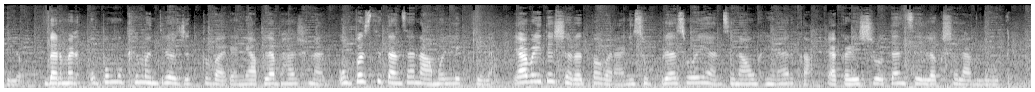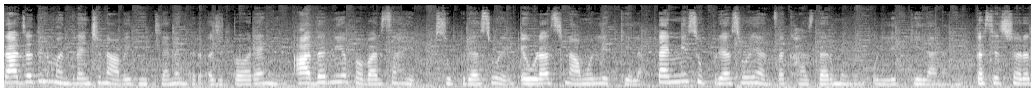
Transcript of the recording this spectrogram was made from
केलं. दरम्यान उपमुख्यमंत्री अजित पवार यांनी आपल्या भाषणात उपस्थितांचा नामोल्लेख केला. यावेळी ते शरद पवार आणि सुप्रिया सुळे यांचे नाव घेणार का? याकडे श्रोत्यांचे लक्ष लागले होते. राज्यातील मंत्र्यांची नावे घेतल्यानंतर अजित पवार यांनी आदरणीय पवार साहेब सुप्रिया सुळे एवढाच नामोल्लेख केला. त्यांनी सुप्रिया सुळे यांचा खासदार म्हणून उल्लेख केला नाही. तसेच शरद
